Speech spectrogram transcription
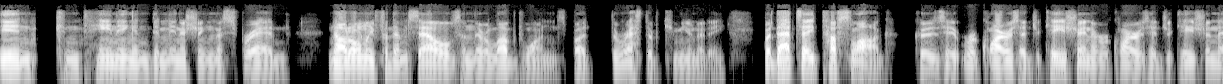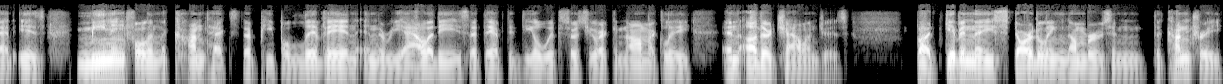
in containing and diminishing the spread not only for themselves and their loved ones, but the rest of community. But that's a tough slog because it requires education. It requires education that is meaningful in the context that people live in and the realities that they have to deal with socioeconomically and other challenges. But given the startling numbers in the country,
